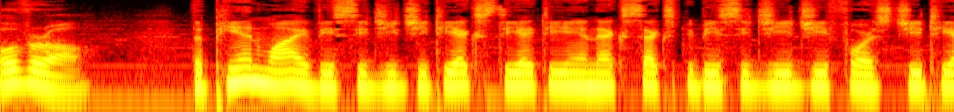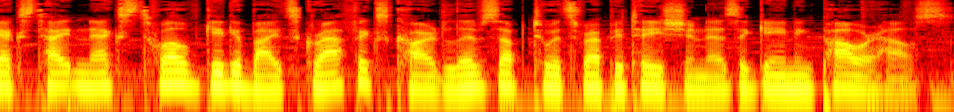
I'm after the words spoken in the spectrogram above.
Overall, the PNY VCG GTX 1080 and XXBBCG GeForce GTX Titan X 12GB graphics card lives up to its reputation as a gaming powerhouse.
